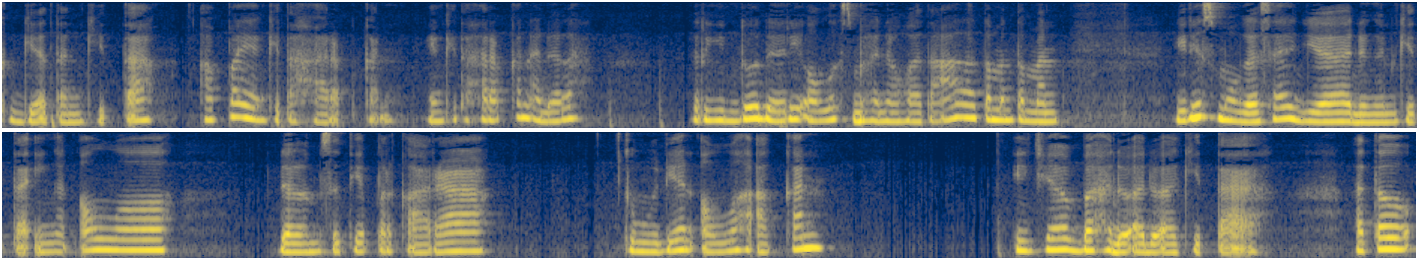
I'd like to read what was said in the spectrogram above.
kegiatan kita apa yang kita harapkan? Yang kita harapkan adalah ridho dari Allah Subhanahu wa taala teman-teman jadi semoga saja dengan kita ingat Allah dalam setiap perkara, kemudian Allah akan ijabah doa-doa kita atau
